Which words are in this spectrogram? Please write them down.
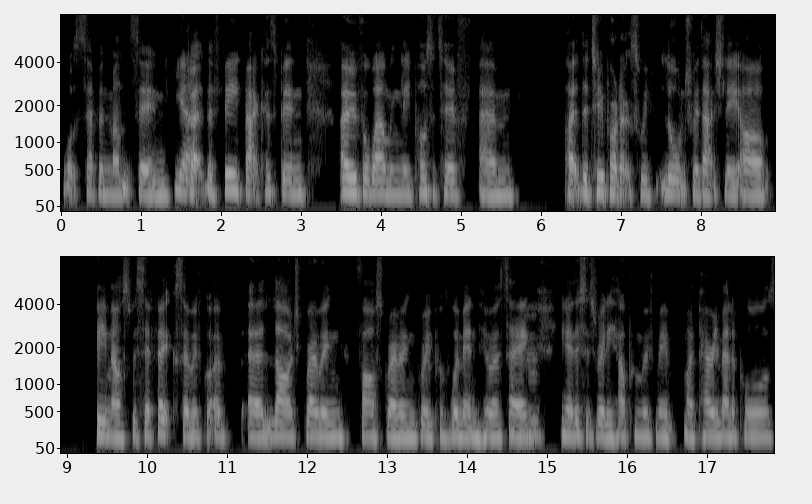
what seven months in. Yeah, but the feedback has been overwhelmingly positive. Um, uh, the two products we've launched with actually are female specific. So we've got a, a large growing, fast growing group of women who are saying, mm-hmm. you know, this is really helping with me, my perimenopause,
